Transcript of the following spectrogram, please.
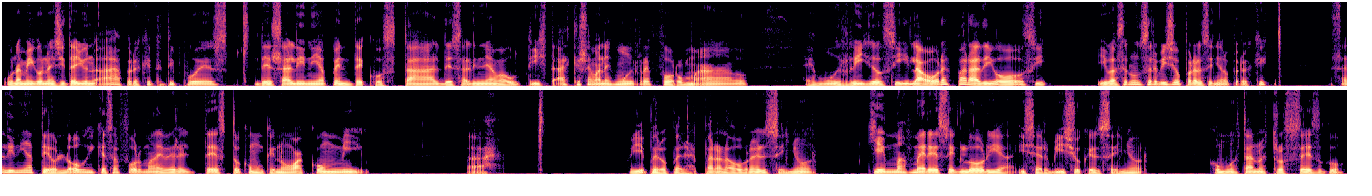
un amigo necesita ayuno, ah, pero es que este tipo es de esa línea pentecostal, de esa línea bautista, ah, es que ese man es muy reformado, es muy rígido, sí, la obra es para Dios y, y va a ser un servicio para el Señor, pero es que esa línea teológica, esa forma de ver el texto como que no va conmigo. Ah. Oye, pero, pero es para la obra del Señor. ¿Quién más merece gloria y servicio que el Señor? ¿Cómo está nuestro sesgo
